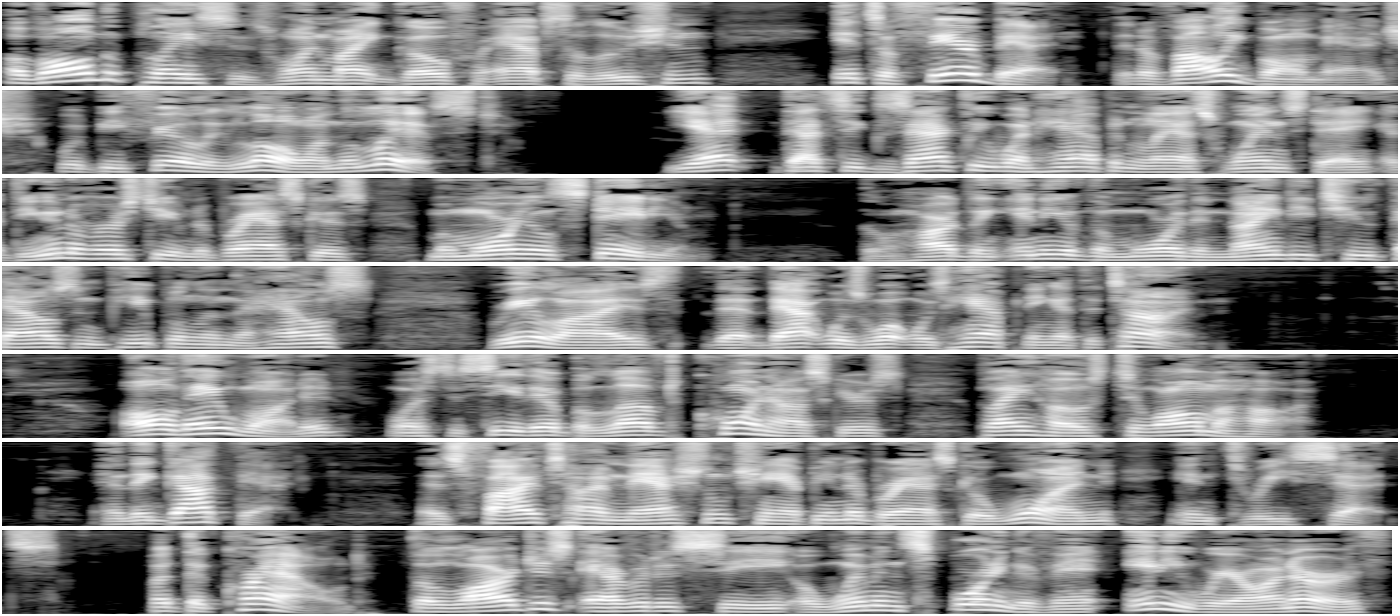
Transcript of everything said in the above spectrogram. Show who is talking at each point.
Speaker 1: Of all the places one might go for absolution, it's a fair bet that a volleyball match would be fairly low on the list. Yet, that's exactly what happened last Wednesday at the University of Nebraska's Memorial Stadium, though hardly any of the more than 92,000 people in the house realized that that was what was happening at the time. All they wanted was to see their beloved Cornhuskers play host to Omaha, and they got that, as five time national champion Nebraska won in three sets. But the crowd, the largest ever to see a women's sporting event anywhere on earth,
